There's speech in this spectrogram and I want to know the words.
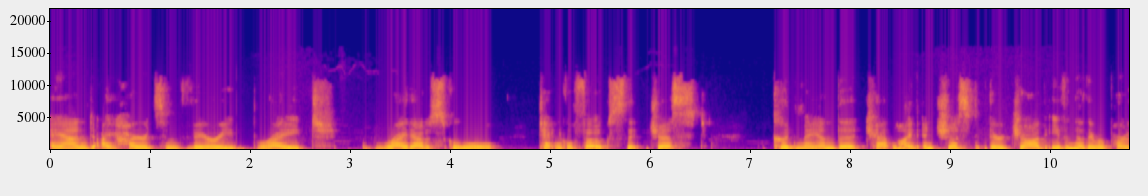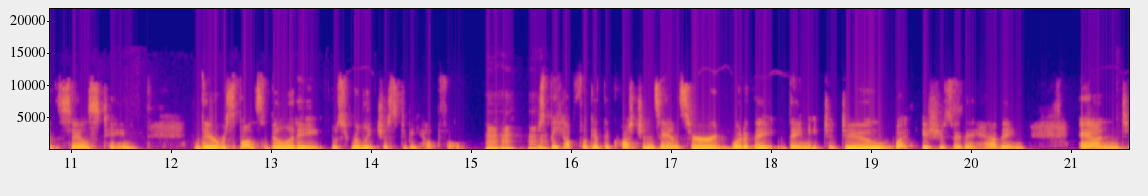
and I hired some very bright, right out of school technical folks that just could man the chat line and just their job, even though they were part of the sales team, their responsibility was really just to be helpful. Mm-hmm, mm-hmm. Just be helpful, get the questions answered. What do they they need to do? What issues are they having? And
